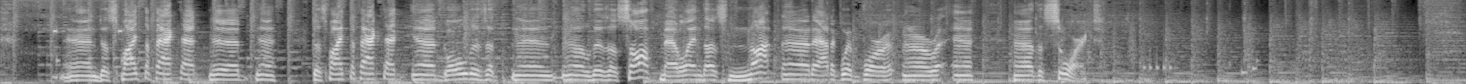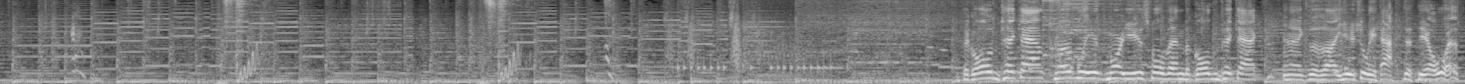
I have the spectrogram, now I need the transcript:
And despite the fact that, uh, uh, despite the fact that uh, gold is a uh, is a soft metal and thus not adequate for the sort. The golden pickaxe hopefully is more useful than the golden pickaxe uh, I usually have to deal with.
